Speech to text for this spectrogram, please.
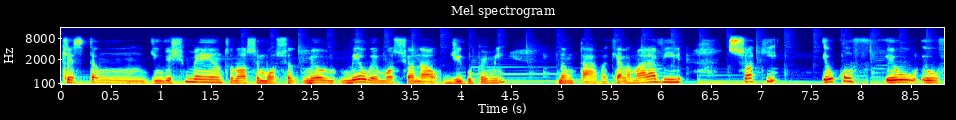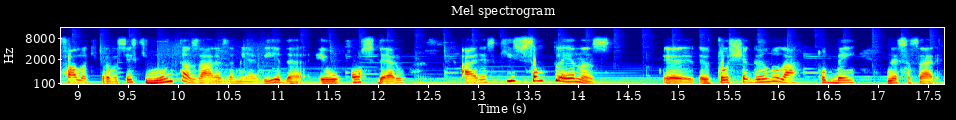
questão de investimento, nosso emocion, meu, meu emocional, digo por mim, não estava aquela maravilha. Só que eu, eu, eu falo aqui para vocês que muitas áreas da minha vida eu considero áreas que são plenas, é, eu estou chegando lá, estou bem nessas áreas.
